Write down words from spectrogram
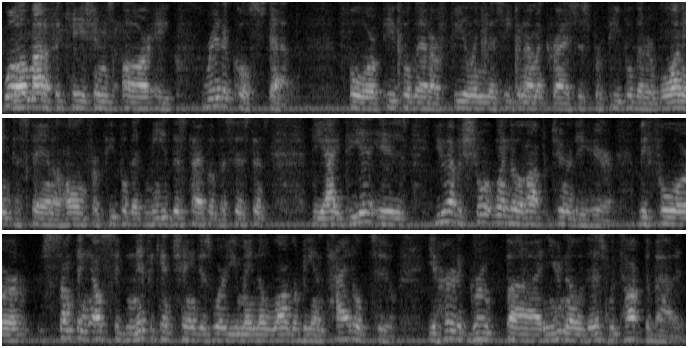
Well, Loan modifications are a critical step for people that are feeling this economic crisis, for people that are wanting to stay in a home, for people that need this type of assistance. The idea is you have a short window of opportunity here before something else significant changes where you may no longer be entitled to. You heard a group, uh, and you know this, we talked about it.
